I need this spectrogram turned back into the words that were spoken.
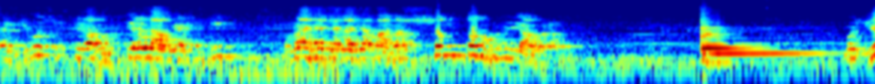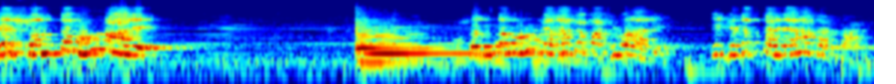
त्या जीवसृष्टीला भक्तीला लावण्यासाठी पुन्हा ह्या जगाच्या बाजारात संत म्हणून यावं लागलं मग जे संत म्हणून आले संत म्हणून जगाच्या पाठीवर आले ते जगत कल्याणाकरता आले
